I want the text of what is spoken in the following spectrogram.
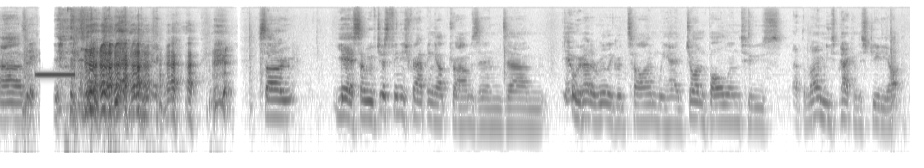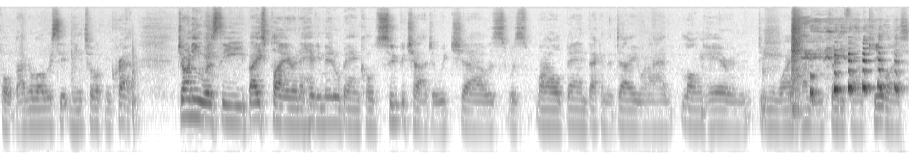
Um, so yeah, so we've just finished wrapping up drums, and um, yeah, we've had a really good time. We had John Boland, who's at the moment he's packing the studio up, poor bugger, while we're sitting here talking crap. Johnny was the bass player in a heavy metal band called Supercharger, which uh, was was my old band back in the day when I had long hair and didn't weigh 135 kilos.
